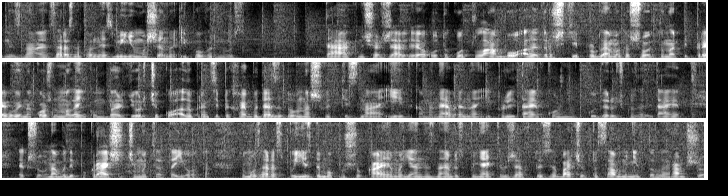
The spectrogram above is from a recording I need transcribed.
не знаю, зараз, напевно, я зміню машину і повернусь. Так, ну що, взяв я отаку от ламбу, але трошки проблема, то що вона підпригує на кожному маленькому бордюрчику, але в принципі хай буде, зато вона швидкісна і така маневрена, і пролітає в кожну таку дирочку, залітає, якщо вона буде покраще, ніж ця Тойота. Тому зараз поїздимо, пошукаємо, я не знаю без поняття. Вже хтось я бачив, писав мені в телеграм, що,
